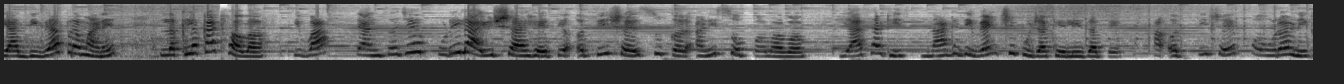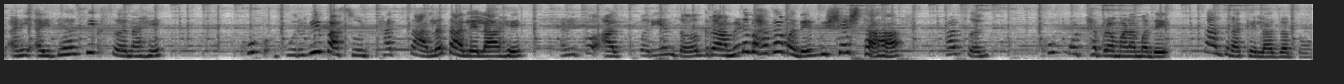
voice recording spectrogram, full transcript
या दिव्याप्रमाणे लखलखाट व्हावा किंवा त्यांचं जे पुढील आयुष्य आहे ते अतिशय सुकर आणि सोपं व्हावं. यासाठीच नागदिव्यांची पूजा केली जाते. हा अतिशय पौराणिक आणि ऐतिहासिक सण आहे. खूप पूर्वीपासून हा चालत आलेला आहे. आणि तो आजपर्यंत ग्रामीण भागामध्ये विशेषतः हा सण खूप मोठ्या प्रमाणामध्ये साजरा केला जातो.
